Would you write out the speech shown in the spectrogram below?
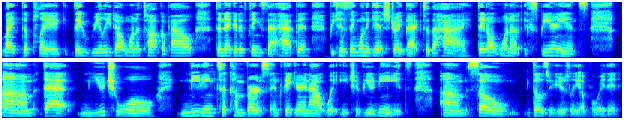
like the plague. They really don't want to talk about the negative things that happen because they want to get straight back to the high. They don't want to experience, um, that mutual needing to converse and figuring out what each of you needs. Um, so those are usually avoided.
